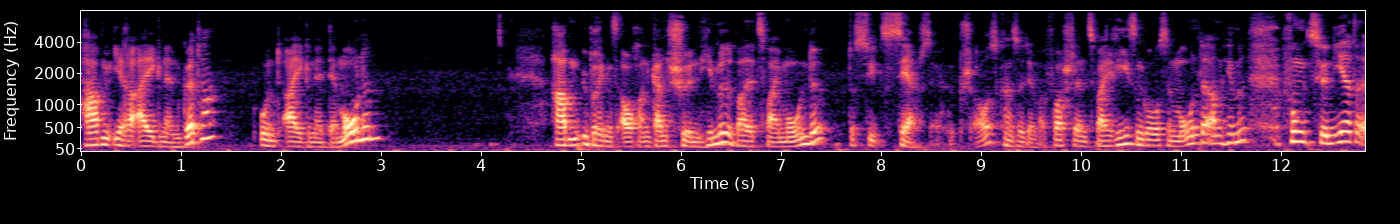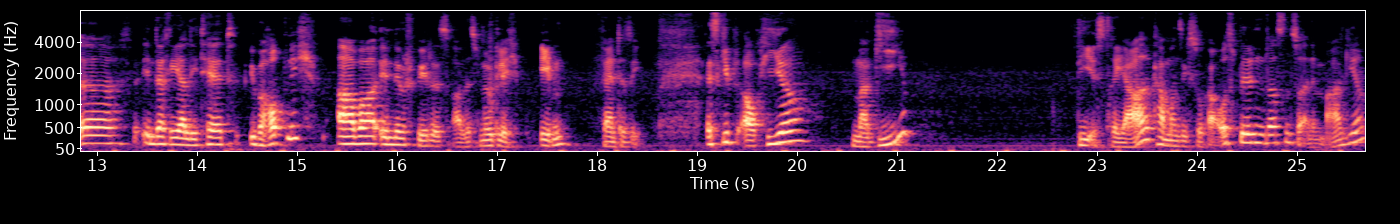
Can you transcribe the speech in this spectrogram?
haben ihre eigenen Götter und eigene Dämonen, haben übrigens auch einen ganz schönen Himmel, weil zwei Monde. Das sieht sehr, sehr hübsch aus. Kannst du dir mal vorstellen, zwei riesengroße Monde am Himmel. Funktioniert äh, in der Realität überhaupt nicht, aber in dem Spiel ist alles möglich. Eben Fantasy. Es gibt auch hier Magie. Die ist real, kann man sich sogar ausbilden lassen zu einem Magier.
